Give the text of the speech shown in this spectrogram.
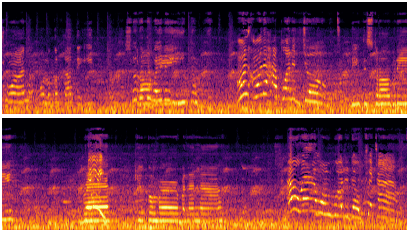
Gonna one. Oh, look at that. They eat Look at the way they eat them. I want, I want to have one of those. They eat the strawberry, bread, cucumber, banana. I want one of those critters.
